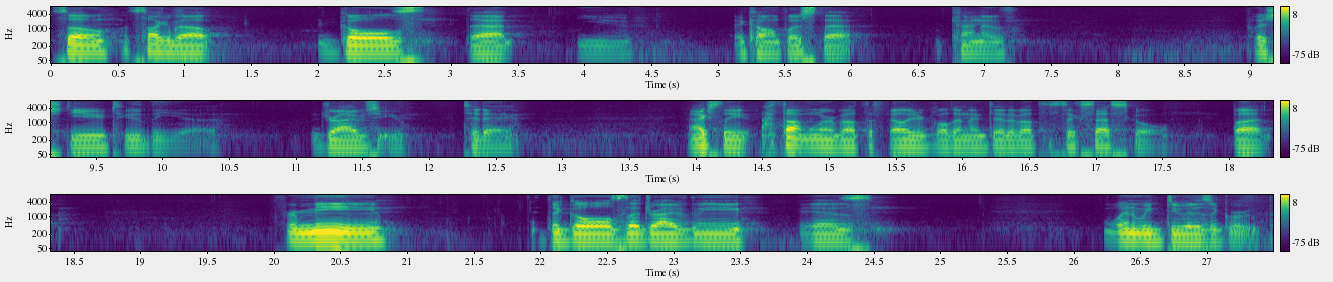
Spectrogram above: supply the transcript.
So let's talk about goals that you've accomplished that kind of pushed you to the uh, drives you today. Actually, I thought more about the failure goal than I did about the success goal. But for me, the goals that drive me is when we do it as a group.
